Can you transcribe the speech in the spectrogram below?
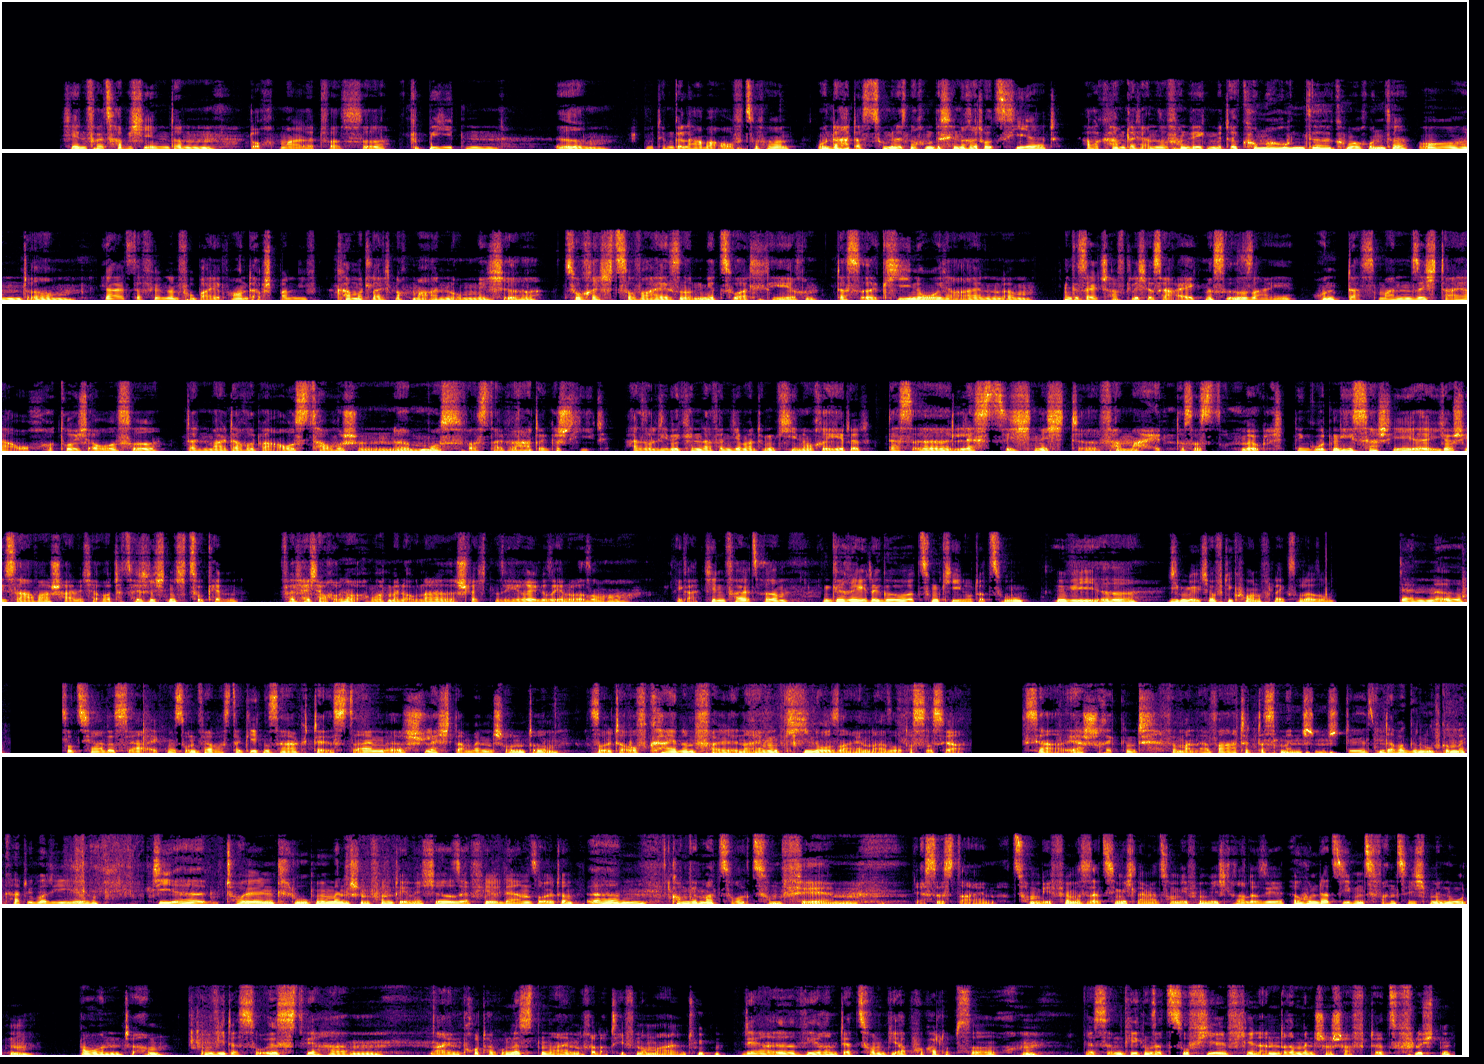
Jedenfalls habe ich ihn dann doch mal etwas äh, gebeten, ähm, mit dem Gelaber aufzuhören. Und da hat das zumindest noch ein bisschen reduziert, aber kam gleich an so von wegen mit, äh, komm mal runter, komm mal runter. Und ähm, ja, als der Film dann vorbei war und der Abspann lief, kam er gleich nochmal an, um mich äh, zurechtzuweisen und mir zu erklären, dass äh, Kino ja ein ähm, gesellschaftliches Ereignis sei und dass man sich da ja auch durchaus äh, dann mal darüber austauschen äh, muss, was da gerade geschieht. Also liebe Kinder, wenn jemand im Kino redet, das äh, lässt sich nicht äh, vermeiden. Das ist unmöglich. Den guten Hisashi äh, Yoshizawa scheine ich aber tatsächlich nicht zu kennen. Vielleicht habe ich auch irgendwann mal in irgendeiner schlechten Serie gesehen oder so, aber egal. Jedenfalls, ähm, Gerede gehört zum Kino dazu, wie äh, die Milch auf die Cornflakes oder so. Denn äh, soziales Ereignis und wer was dagegen sagt, der ist ein äh, schlechter Mensch und ähm, sollte auf keinen Fall in einem Kino sein. Also das ist ja, ist ja erschreckend, wenn man erwartet, dass Menschen still sind, aber genug gemeckert über die, die äh, tollen, klugen Menschen, von denen ich äh, sehr viel lernen sollte. Ähm, kommen wir mal zurück zum Film. Es ist ein Zombie-Film. Es ist ein ziemlich langer Zombie-Film, wie ich gerade sehe. 127 Minuten. Und ähm, wie das so ist, wir haben einen Protagonisten, einen relativ normalen Typen, der äh, während der Zombie-Apokalypse ähm, es im Gegensatz zu vielen, vielen anderen Menschen schafft, äh, zu flüchten.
